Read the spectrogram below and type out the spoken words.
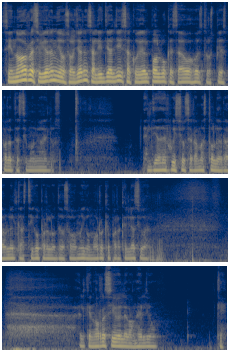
si no os recibieren ni os oyeren, salid de allí y sacudid el polvo que está debajo de vuestros pies para testimonio a ellos. El día del juicio será más tolerable el castigo para los de Sodoma y Gomorra que para aquella ciudad. El que no recibe el Evangelio, ¿qué?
